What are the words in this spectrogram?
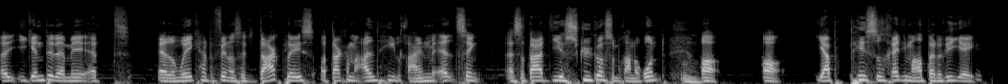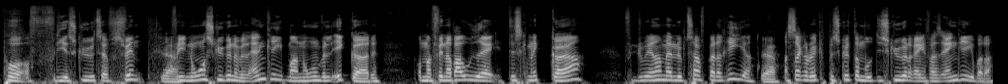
og igen det der med, at Alan Wake han befinder sig i The Dark Place, og der kan man aldrig helt regne med alting. Altså der er de her skygger, som render rundt, Mm. og, og jeg pisset rigtig meget batteri af på at de her skygger til at forsvinde. Ja. Ja. Fordi nogle af skyggerne vil angribe mig, og nogle vil ikke gøre det. Og man finder bare ud af, det skal man ikke gøre, fordi du ender med at løbe tør for batterier, Ja. og så kan du ikke beskytte dig mod de skygger, der rent faktisk angriber dig.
